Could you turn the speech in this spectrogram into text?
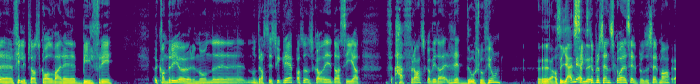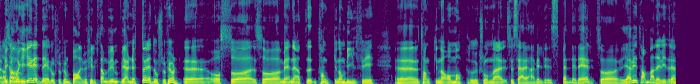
eh, Filipstad skal være bilfri. Kan dere gjøre noen, eh, noen drastiske grep? Altså, skal vi da si at herfra skal vi da redde Oslofjorden? Uh, altså mener, 60% skal være selvprodusert mat. Ja, vi altså, kan nok ikke redde hele Oslofjorden bare med Filipstad, men vi, vi er nødt til å redde Oslofjorden. Uh, og så, så, mener jeg at tankene om bilfri, uh, tankene om matproduksjon der, syns jeg er veldig spennende ideer. Så jeg vil ta med meg det videre.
